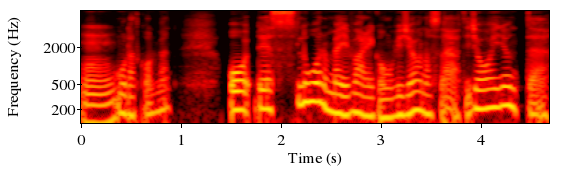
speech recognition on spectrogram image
Mm. målat golven. Och det slår mig varje gång vi gör något sådär att jag är ju inte...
